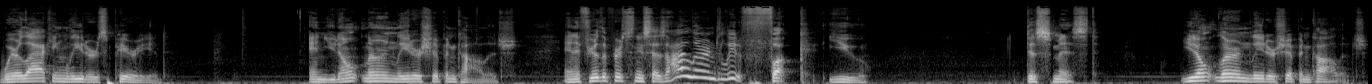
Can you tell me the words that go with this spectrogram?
we're lacking leaders, period. And you don't learn leadership in college. And if you're the person who says, I learned to lead, fuck you. Dismissed. You don't learn leadership in college.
